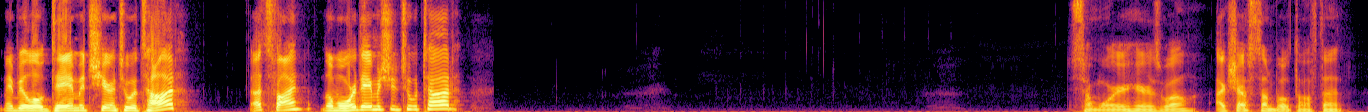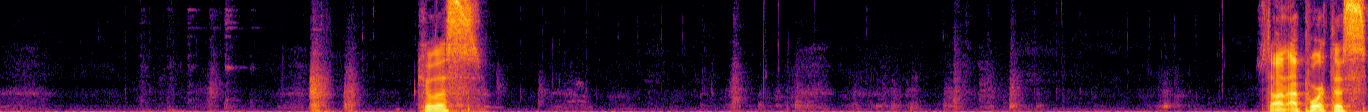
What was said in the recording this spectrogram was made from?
Maybe a little damage here into a Todd. That's fine. A little more damage into a Todd. Some warrior here as well. Actually, I'll stun both off that. Kill this. Done. I port this.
